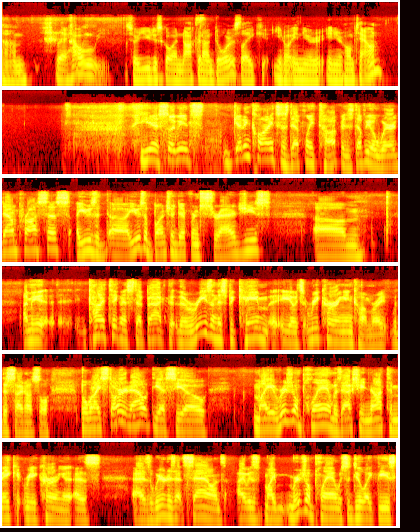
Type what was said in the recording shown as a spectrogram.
Um, but how? So you just go and knocking on doors, like you know in your in your hometown. Yeah, so I mean, getting clients is definitely tough. It's definitely a wear down process. I use a uh, I use a bunch of different strategies. Um, I mean, kind of taking a step back, the, the, reason this became, you know, it's recurring income, right, with the side hustle. But when I started out the SEO, my original plan was actually not to make it recurring. As as weird as that sounds, I was my original plan was to do like these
